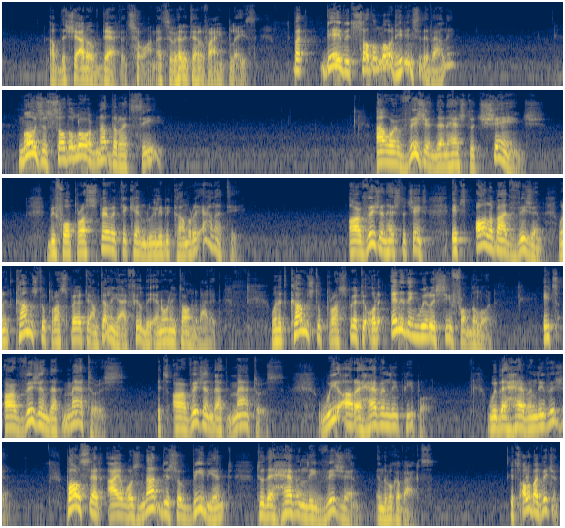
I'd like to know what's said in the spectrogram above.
of the shadow of death and so on. That's a very terrifying place. But David saw the Lord. He didn't see the valley. Moses saw the Lord, not the Red Sea. Our vision then has to change before prosperity can really become reality. Our vision has to change. It's all about vision. When it comes to prosperity, I'm telling you, I feel the anointing talking about it. When it comes to prosperity or anything we receive from the Lord, it's our vision that matters. It's our vision that matters. We are a heavenly people with a heavenly vision. Paul said, I was not disobedient to the heavenly vision in the book of Acts. It's all about vision.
